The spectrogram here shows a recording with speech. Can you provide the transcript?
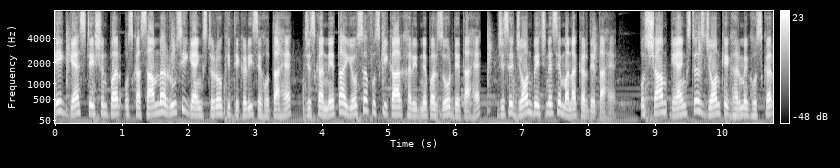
एक गैस स्टेशन पर उसका सामना रूसी गैंगस्टरों की तिकड़ी से होता है, जिसका नेता योसेफ उसकी कार खरीदने पर ज़ोर देता है, जिसे जॉन बेचने से मना कर देता है। उस शाम गैंगस्टर्स जॉन के घर में घुसकर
